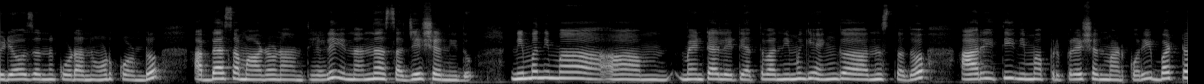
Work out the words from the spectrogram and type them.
ವಿಡಿಯೋಸನ್ನು ಕೂಡ ನೋಡಿಕೊಂಡು ಅಭ್ಯಾಸ ಮಾಡೋಣ ಅಂಥೇಳಿ ನನ್ನ ಸಜೆಷನ್ ಇದು. ನಿಮ್ಮ ನಿಮ್ಮ ಮೆಂಟ್ಯಾಲಿಟಿ ಅಥವಾ ನಿಮಗೆ ಹೆಂಗೆ ಅನ್ನಿಸ್ತದೋ ಆ ರೀತಿ ನಿಮ್ಮ ಪ್ರಿಪ್ರೇಷನ್ ಮಾಡ್ಕೊರಿ. ಬಟ್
